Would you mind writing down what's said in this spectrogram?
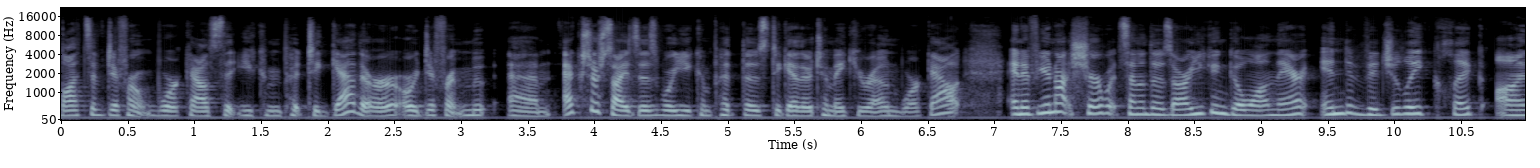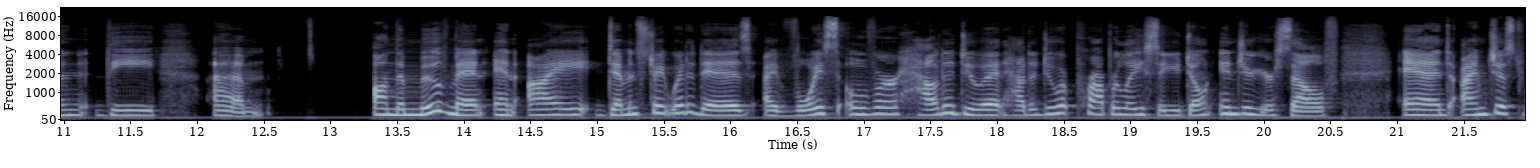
lots of different workouts that you can put together or different um, exercises where you can put those together to make your own workout. And if you're not sure what some of those are, you can go on there individually click on the um, on the movement and I demonstrate what it is. I voice over how to do it, how to do it properly so you don't injure yourself. And I'm just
